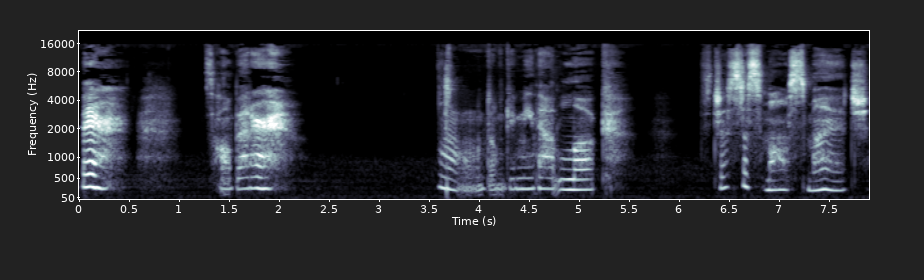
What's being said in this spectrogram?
There. It's all better. Oh, don't give me that look. It's just a small smudge.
